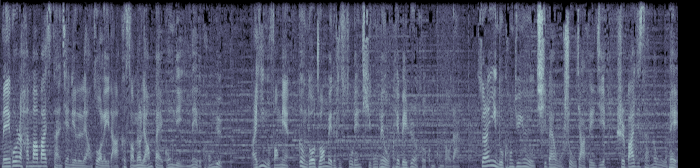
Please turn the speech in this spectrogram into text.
美国人还帮巴基斯坦建立了两座雷达，可扫描两百公里以内的空域。而印度方面更多装备的是苏联提供、没有配备任何空空导弹。虽然印度空军拥有七百五十五架飞机，是巴基斯坦的五倍，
